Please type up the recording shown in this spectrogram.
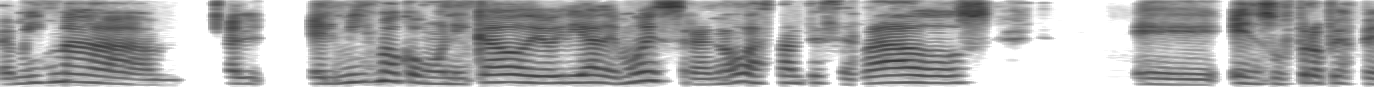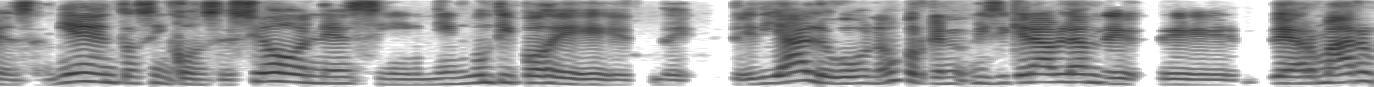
la misma, el, mismo comunicado de hoy día demuestra, ¿no? Bastante cerrados eh, en sus propios pensamientos, sin concesiones, sin ningún tipo de, diálogo, ¿no? Porque ni siquiera hablan de, de armar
